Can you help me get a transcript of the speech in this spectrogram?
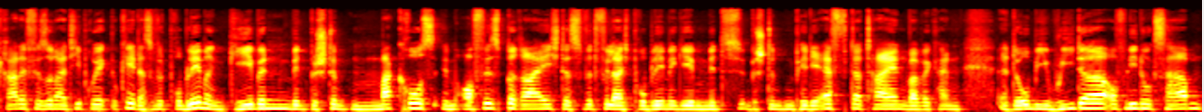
gerade für so ein IT-Projekt, okay, das wird Probleme geben mit bestimmten Makros im Office-Bereich, das wird vielleicht Probleme geben mit bestimmten PDF-Dateien, weil wir keinen Adobe Reader auf Linux haben,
